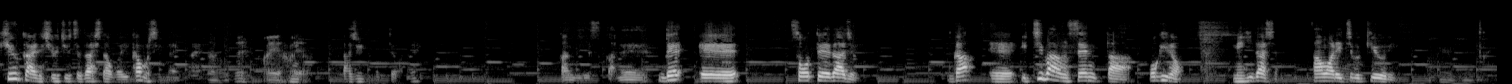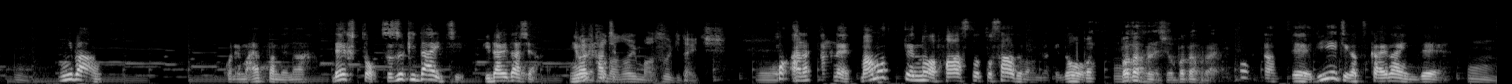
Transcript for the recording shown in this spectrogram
9回に集中して出した方がいいかもしれないぐらい。なるほどね。はいはい。打順にとってはね。感じですかね。で、えー、想定打順が、えー、1番センター、荻野、右打者、3割1分9厘。2番、これ迷ったんだよな。レフト、鈴木大地、左打者、2割8レフトなの？今、鈴木大地。あのあのね、守ってんのはファーストとサードなんだけど、バタフライでしょ、バタフライ。なんで、DH が使えないんで、うん。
